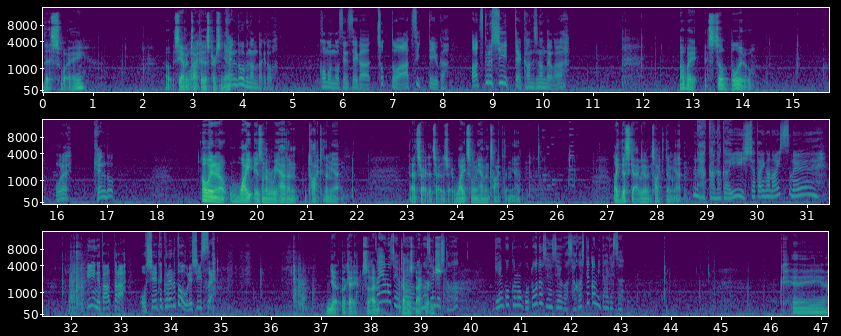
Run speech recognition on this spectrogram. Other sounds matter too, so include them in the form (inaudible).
this way. Oh, see, I haven't talked to this person yet. 剣道部なんだけど顧問の先生がちょっと暑いっていうか暑苦しいって感じなんだよな Oh wait, it's still blue. 俺剣道 Oh wait, no, no. White is whenever we haven't talked to them yet. That's right, that's right, that's right. White's when we haven't talked to them yet. Like this guy, we haven't talked to them yet. なかなかいい被写体がないっすねいいネタあったら教えてくれると嬉しいっす Yep, okay, so I've 茅野先 got 輩 those は見ませんで backwards. した原告の後藤田先生が探してたみたいです Okay.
